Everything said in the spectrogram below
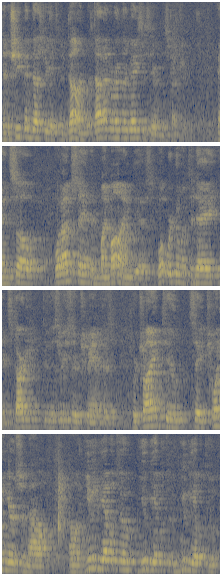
In the sheep industry, it's been done, but not on a regular basis here in this country. And so what I'm saying in my mind is what we're doing today and starting through this research grant is we're trying to say 20 years from now, I want you to be able to, you be able to, you be able to,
